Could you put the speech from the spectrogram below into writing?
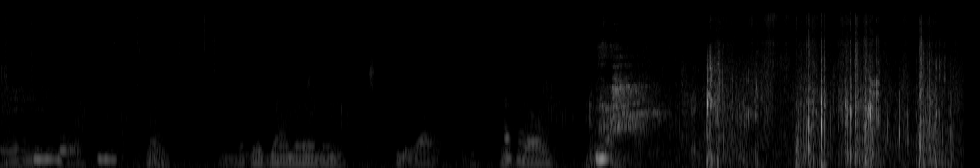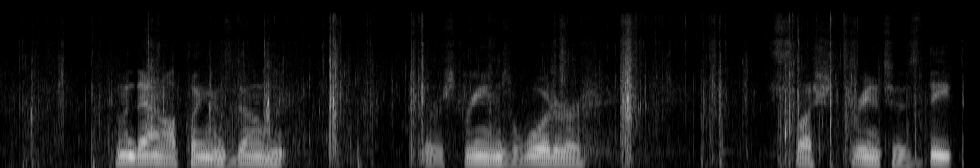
there before. So, you know, it goes down there and then to the right. Keep going. Coming down off Clingmans Dome, there are streams of water, slush three inches deep.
